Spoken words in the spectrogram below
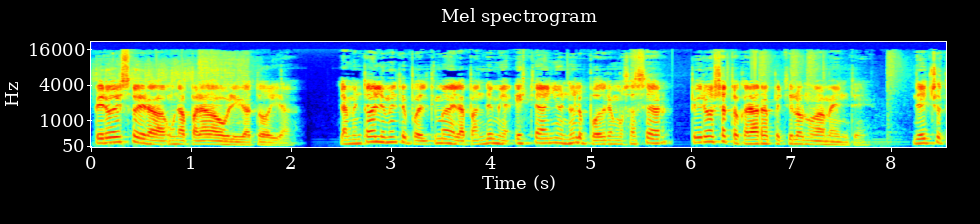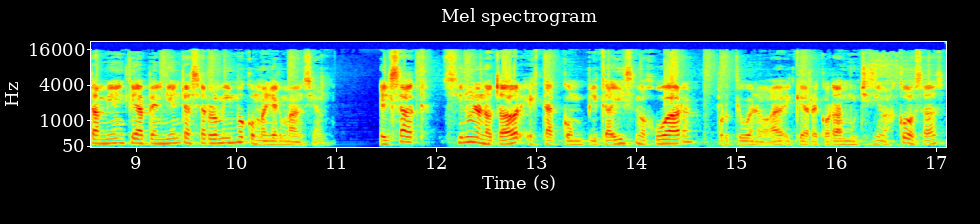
Pero eso era una parada obligatoria. Lamentablemente por el tema de la pandemia este año no lo podremos hacer, pero ya tocará repetirlo nuevamente. De hecho también queda pendiente hacer lo mismo con Maniac Mansion. El SAC, sin un anotador, está complicadísimo jugar, porque bueno, hay que recordar muchísimas cosas,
